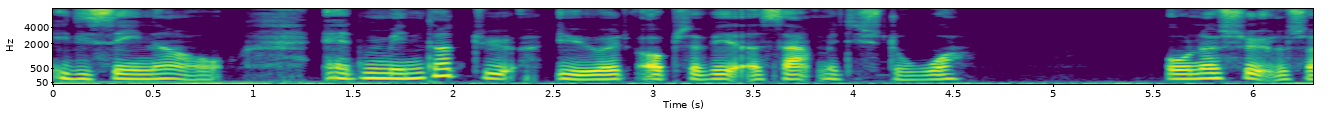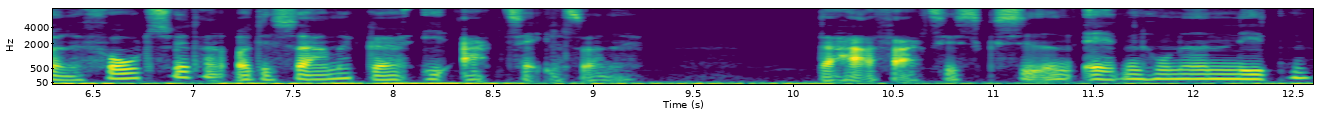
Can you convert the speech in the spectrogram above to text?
I de senere år at mindre dyr i øvrigt observeret sammen med de store. Undersøgelserne fortsætter, og det samme gør i agtagelserne. Der har faktisk siden 1819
